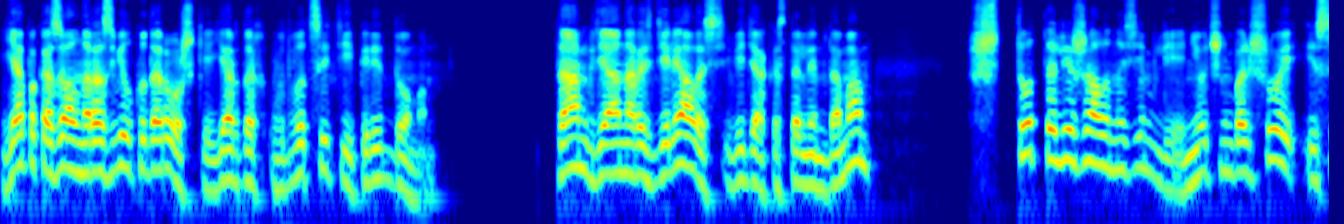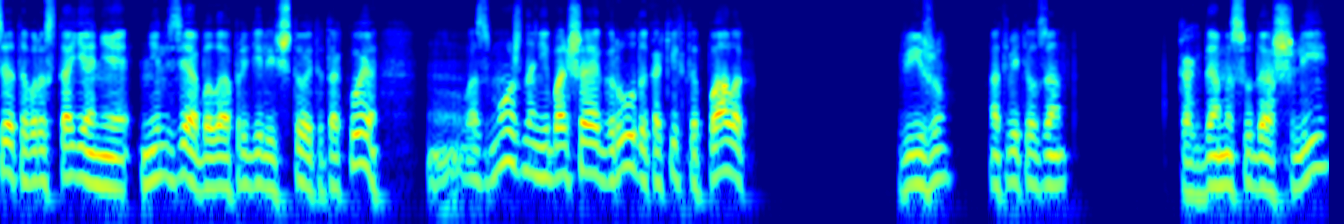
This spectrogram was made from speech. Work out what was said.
Я показал на развилку дорожки, ярдах в двадцати перед домом. Там, где она разделялась, ведя к остальным домам, — что-то лежало на земле, не очень большое, и с этого расстояния нельзя было определить, что это такое. Возможно, небольшая груда каких-то палок. — Вижу, — ответил Зант. — Когда мы сюда шли,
